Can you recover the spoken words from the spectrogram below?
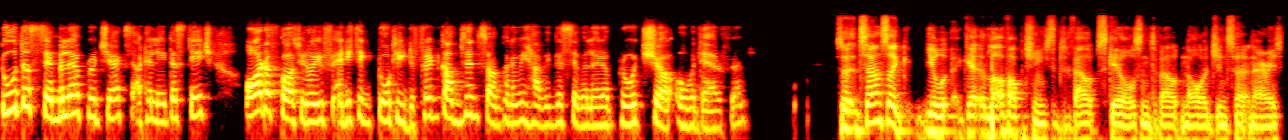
to the similar projects at a later stage. Or of course you know if anything totally different comes in so i'm going to be having the similar approach uh, over there as well. So it sounds like you'll get a lot of opportunities to develop skills and develop knowledge in certain areas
